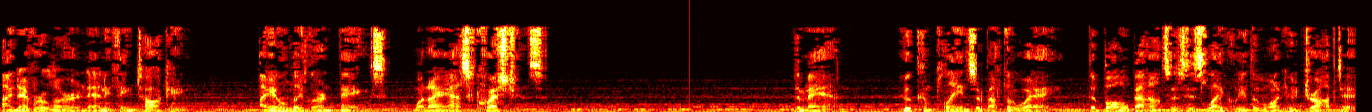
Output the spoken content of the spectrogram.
I never learn anything talking. I only learn things, when I ask questions. The man who complains about the way the ball bounces is likely the one who dropped it.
